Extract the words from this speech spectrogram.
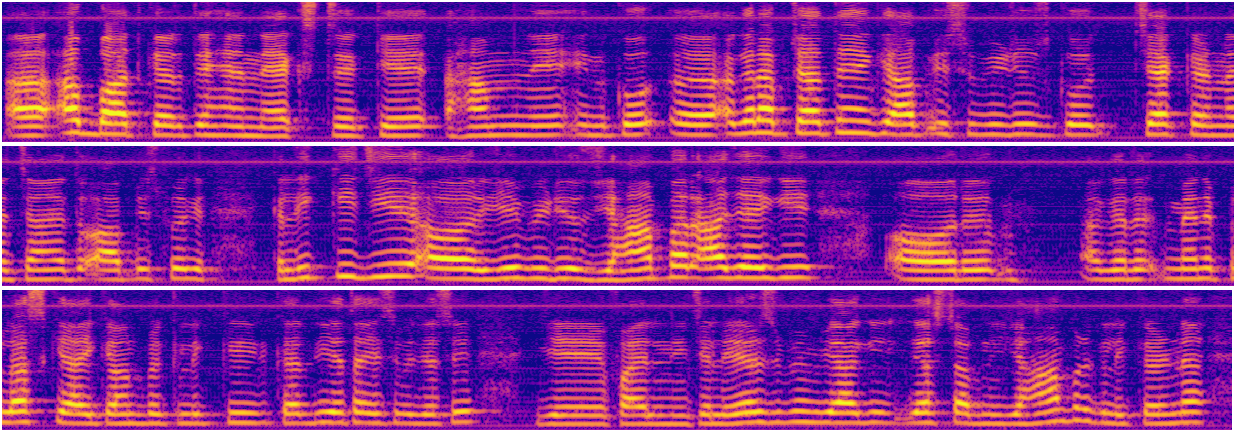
اب بات کرتے ہیں نیکسٹ کہ ہم نے ان کو اگر آپ چاہتے ہیں کہ آپ اس ویڈیوز کو چیک کرنا چاہیں تو آپ اس پر کلک کیجیے اور یہ ویڈیوز یہاں پر آ جائے گی۔ اور اگر میں نے پلس کے آئیکن پر کلک کر دیا تھا اس وجہ سے یہ فائل نیچے لیئرز میں بھی آگی جسٹ آپ نے یہاں پر کلک کرنا ہے۔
